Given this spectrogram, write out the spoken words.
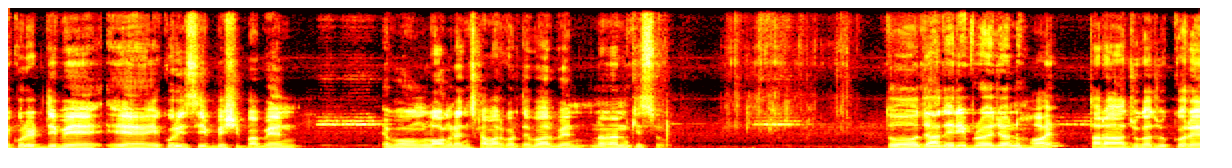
একুরেট দিবে একুরেসি বেশি পাবেন এবং লং রেঞ্জ কভার করতে পারবেন, নানান কিছু। তো যাদেরই প্রয়োজন হয়, তারা যোগাযোগ করে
